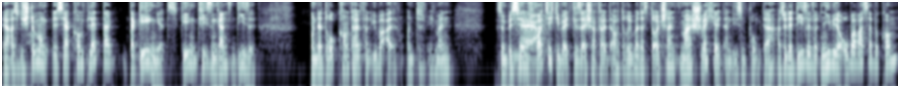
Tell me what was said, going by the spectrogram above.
Ja, also die Stimmung ist ja komplett da, dagegen jetzt, gegen diesen ganzen Diesel. Und der Druck kommt halt von überall. Und ich meine, so ein bisschen naja. freut sich die Weltgesellschaft halt auch darüber, dass Deutschland mal schwächelt an diesem Punkt. Ja? Also der Diesel wird nie wieder Oberwasser bekommen.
